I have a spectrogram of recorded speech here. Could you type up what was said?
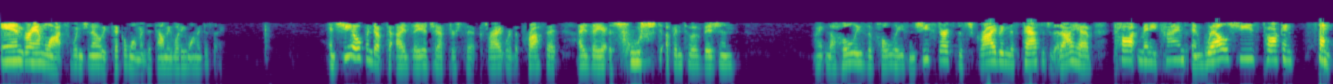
Anne Graham Lotz, wouldn't you know, he'd pick a woman to tell me what he wanted to say. And she opened up to Isaiah chapter 6, right, where the prophet Isaiah is swooshed up into a vision, right, in the holies of holies, and she starts describing this passage that I have taught many times, and while she's talking funk,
